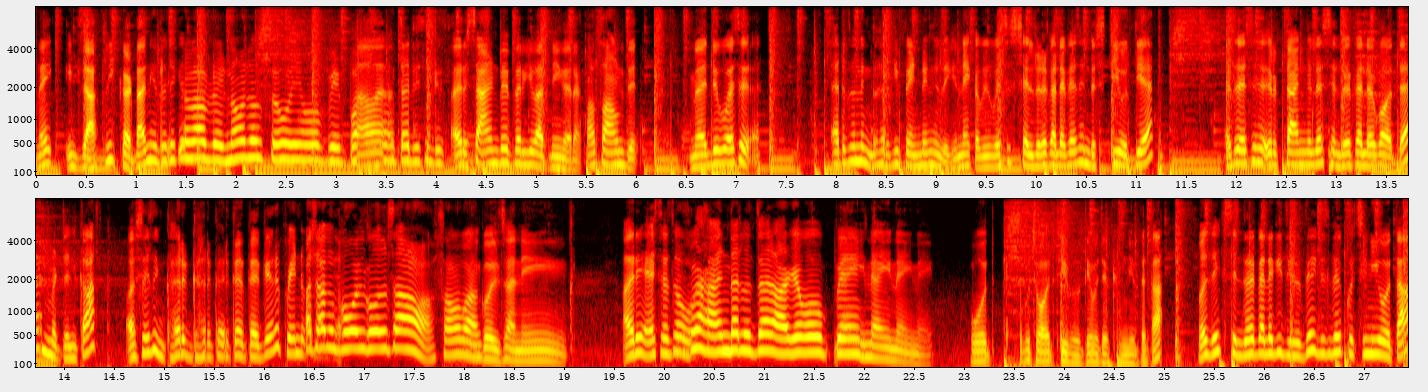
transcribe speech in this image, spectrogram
नहीं एग्जैक्टली कटा नहीं था लेकिन हाँ। अरे सैंड पेपर की बात नहीं कर रहा हाँ साउंड दे। मैं जो वैसे अरे तूने घर की पेंटिंग नहीं देखी नहीं कभी वैसे सिल्वर कलर का डस्टी होती है ऐसे ऐसे रेक्टेंगुलर सिल्वर कलर का होता है मेटल का। और ऐसे ऐसे घर घर कर कर करके ना पेंट अच्छा तो गोल गोल सा समझ गोल सा नहीं। अरे ऐसा तो हैंडल उधर आगे वो पे नहीं नहीं नहीं। वो तो कुछ और चीज़ होती है मुझे नहीं पता। बस एक सिल्वर कलर की चीज़ होती है जिसमें कुछ नहीं होता।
